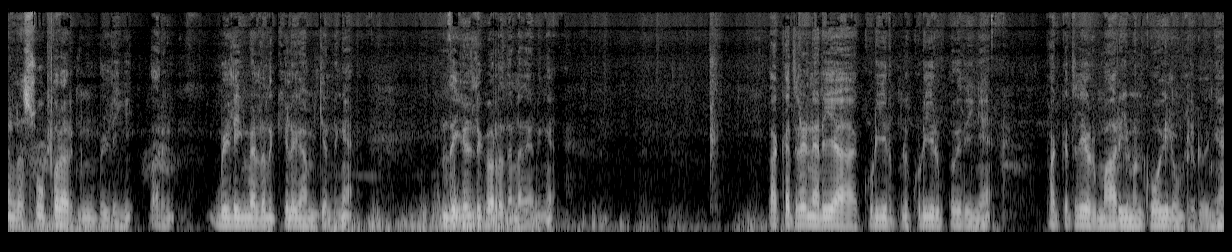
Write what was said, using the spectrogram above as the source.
நல்லா சூப்பராக இருக்குங்க பில்டிங்கு பாருங்கள் பில்டிங் மேலேருந்து கீழே காமிக்கிறேனுங்க. இந்த ஈல்டுக்கு வர்றது என்னதுங்க? பக்கத்தில் நிறையா குடியிருப்பு குடியிருப்பு பகுதிங்க. பக்கத்துலேயே ஒரு மாரியம்மன் கோயில் ஒன்று இருக்குதுங்க.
